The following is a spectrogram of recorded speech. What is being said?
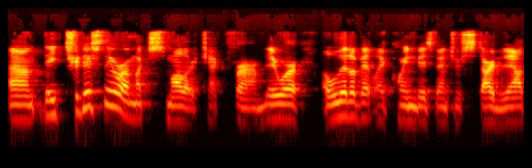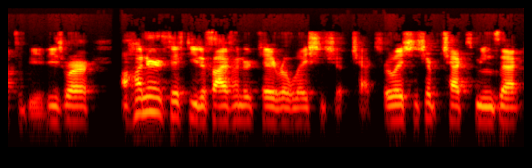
Um, they traditionally were a much smaller check firm. They were a little bit like Coinbase Ventures started out to be. These were 150 to 500K relationship checks. Relationship checks means that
